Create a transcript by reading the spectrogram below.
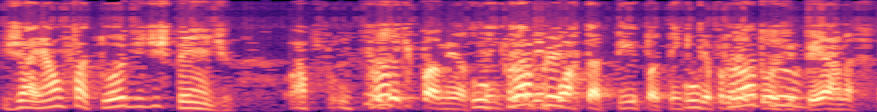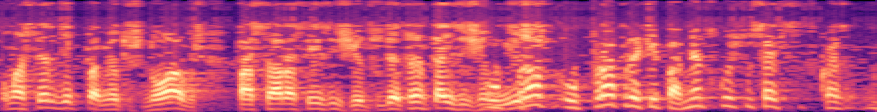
já é um fator de dispêndio. A- o E os próprio- equipamentos? o Tem que próprio- ter porta-pipa, tem que ter protetor próprio- de perna, uma série de equipamentos novos passaram a ser exigidos. O Detran está exigindo O, isso? pró- o próprio equipamento custa sete- quase em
